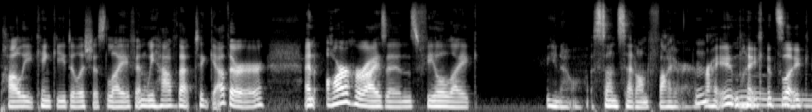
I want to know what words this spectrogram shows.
poly, kinky, delicious life, and we have that together. And our horizons feel like, you know, a sunset on fire, right? Like, it's like, mm-hmm.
